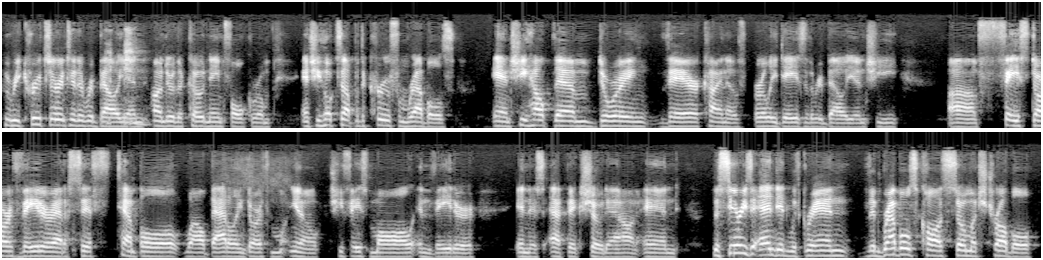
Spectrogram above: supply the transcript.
who recruits her into the rebellion under the code name Fulcrum, and she hooks up with the crew from Rebels and she helped them during their kind of early days of the rebellion. She uh, faced Darth Vader at a Sith temple while battling Darth. You know, she faced Maul and Vader in this epic showdown, and the series ended with Grand. The rebels caused so much trouble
